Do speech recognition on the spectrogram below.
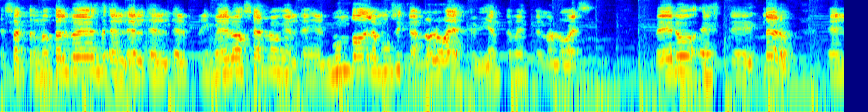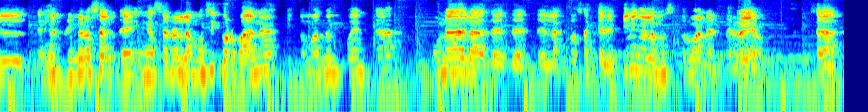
Exacto, no tal vez el, el, el, primero hacerlo en el, en el, mundo de la música no lo es, evidentemente no lo es. Pero, este, claro, él es el primero en hacerlo en la música urbana y tomando en cuenta una de, de, de, las cosas que definen a la música urbana, el perreo. O sea,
